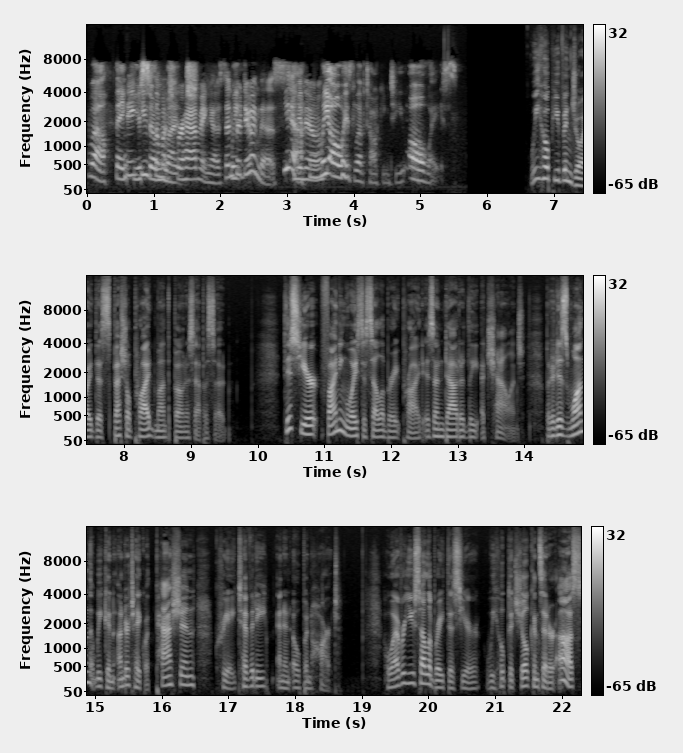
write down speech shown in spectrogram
Well, thank, thank you, you, so, so much. much. for having us and we, for doing this. Yeah, you know? we always love talking to you. Always. We hope you've enjoyed this special Pride Month bonus episode. This year, finding ways to celebrate Pride is undoubtedly a challenge, but it is one that we can undertake with passion, creativity, and an open heart. However, you celebrate this year, we hope that you'll consider us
